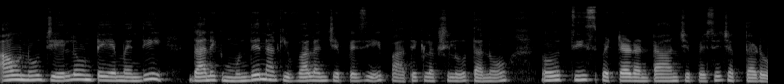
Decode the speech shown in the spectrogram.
అవును జైల్లో ఉంటే ఏమైంది? దానికి ముందే నాకు ఇవ్వాలని చెప్పేసి పాతిక లక్షలు తను తీసి పెట్టాడంట అని చెప్పేసి చెప్తాడు.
